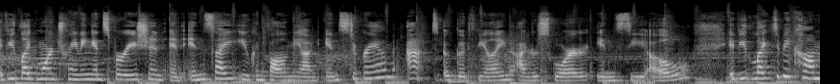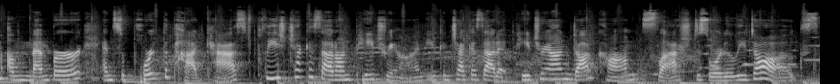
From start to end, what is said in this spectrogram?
If you'd like more training inspiration and insight, you can follow me on Instagram at a good feeling underscore NCO. If you'd like to become a member and support the podcast, please check us out on Patreon. You can check us out at patreon.com slash disorderly dogs.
